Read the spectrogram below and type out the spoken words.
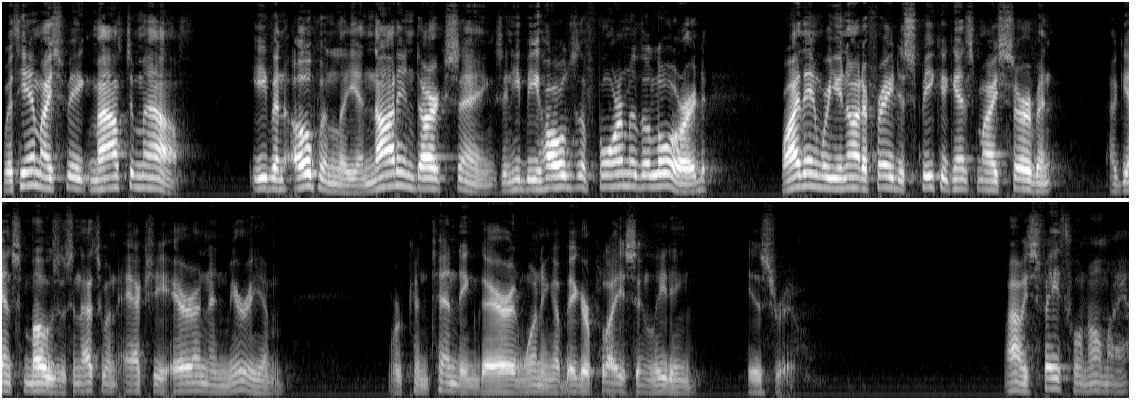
With him I speak mouth to mouth even openly, and not in dark sayings, and he beholds the form of the Lord, why then were you not afraid to speak against my servant, against Moses? And that's when actually Aaron and Miriam were contending there and wanting a bigger place in leading Israel. Wow, he's faithful in all my house.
